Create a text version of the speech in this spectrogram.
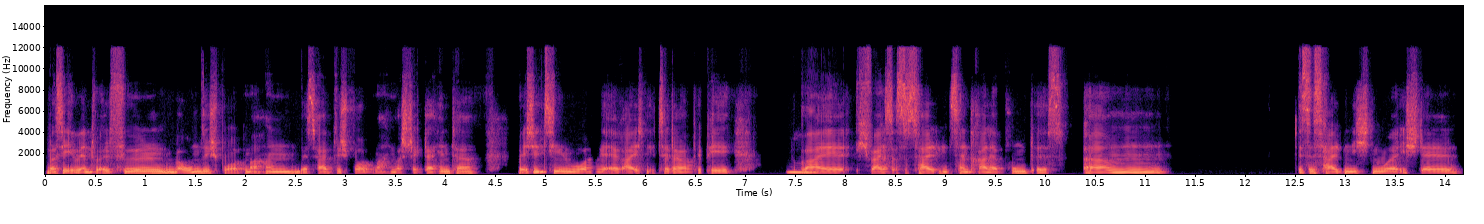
was sie eventuell fühlen, warum sie Sport machen, weshalb sie Sport machen, was steckt dahinter, welche mhm. Ziele wollen wir erreichen, etc. pp. Mhm. Weil ich weiß, dass es halt ein zentraler Punkt ist. Ähm, ist es halt nicht nur, ich stelle,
